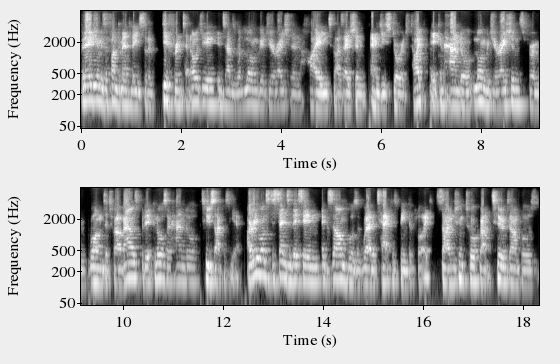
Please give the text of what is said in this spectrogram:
Vanadium is a fundamentally sort of different technology in terms of a longer duration and higher utilization energy storage type. It can handle longer durations from one to 12 hours, but it can also handle two cycles a year. I really wanted to center this in examples of where the tech has been deployed. So, I'm just going to talk about two examples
